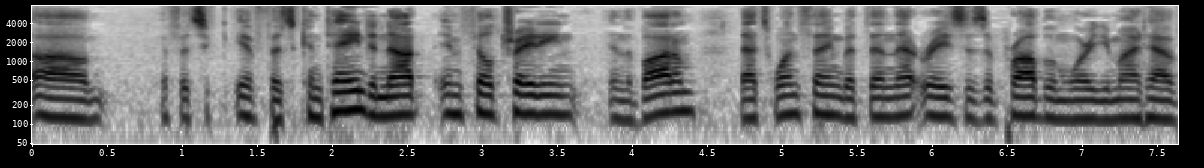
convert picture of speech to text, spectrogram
um, if it's if it's contained and not infiltrating in the bottom, that's one thing. But then that raises a problem where you might have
